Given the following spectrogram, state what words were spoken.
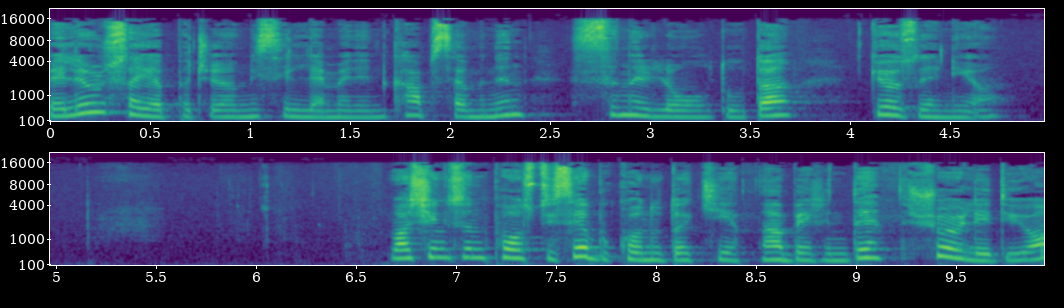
Belarus'a yapacağı misillemenin kapsamının sınırlı olduğu da gözleniyor. Washington Post ise bu konudaki haberinde şöyle diyor.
